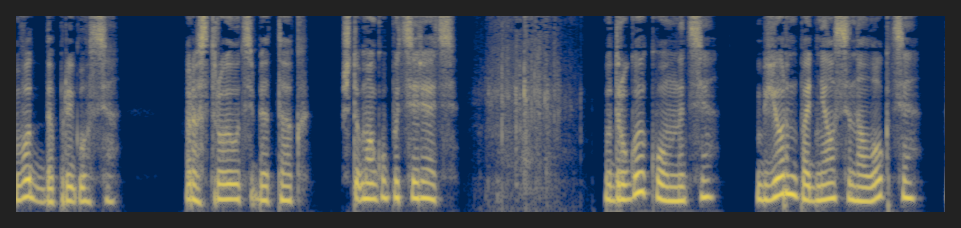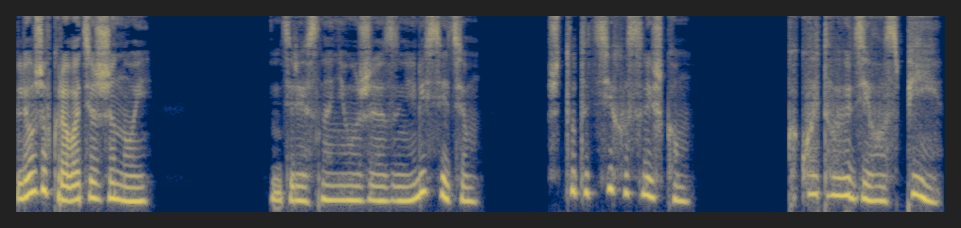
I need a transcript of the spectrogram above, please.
Вот допрыгался. Расстроил тебя так, что могу потерять. В другой комнате Бьорн поднялся на локте, лежа в кровати с женой. Интересно, они уже занялись этим? Что-то тихо слишком. Какое твое дело, спи,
